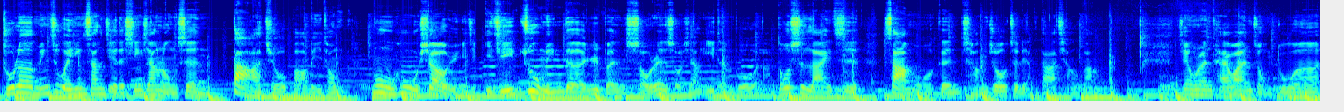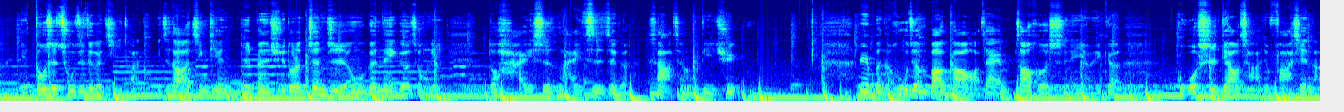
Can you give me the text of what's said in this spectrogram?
除了明治维新三杰的新乡隆盛、大久保利通、幕户孝允以及以及著名的日本首任首相伊藤博文啊，都是来自萨摩跟长州这两大强方。现无论台湾总督呢，也都是出自这个集团哦。一直到了今天，日本许多的政治人物跟内阁总理，都还是来自这个萨长地区。日本的户政报告啊，在昭和十年有一个国事调查，就发现啊，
